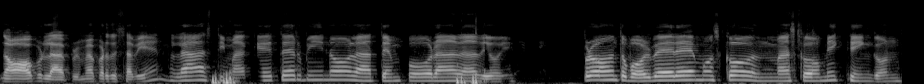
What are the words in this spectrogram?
No, pues la primera parte está bien. Lástima que terminó la temporada de hoy. Pronto volveremos con más Comic Kingdom.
